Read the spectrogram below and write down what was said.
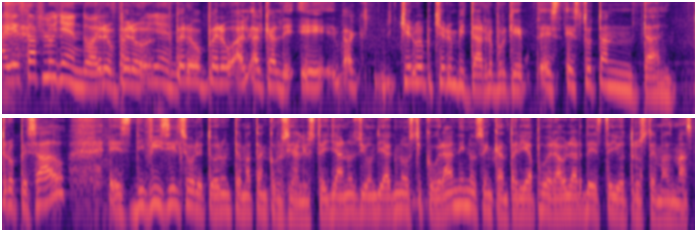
Ahí está fluyendo. Ahí pero, está pero, fluyendo. pero, pero, alcalde, eh, quiero, quiero invitarlo porque es, esto tan, tan tropezado es difícil, sobre todo en un tema tan crucial. Y usted ya nos dio un diagnóstico grande y nos encantaría poder hablar de este y otros temas más.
